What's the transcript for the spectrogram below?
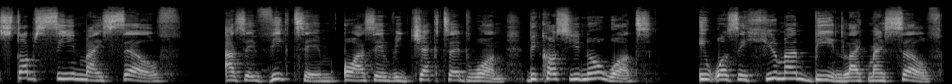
stop seeing myself as a victim or as a rejected one. Because you know what? It was a human being like myself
